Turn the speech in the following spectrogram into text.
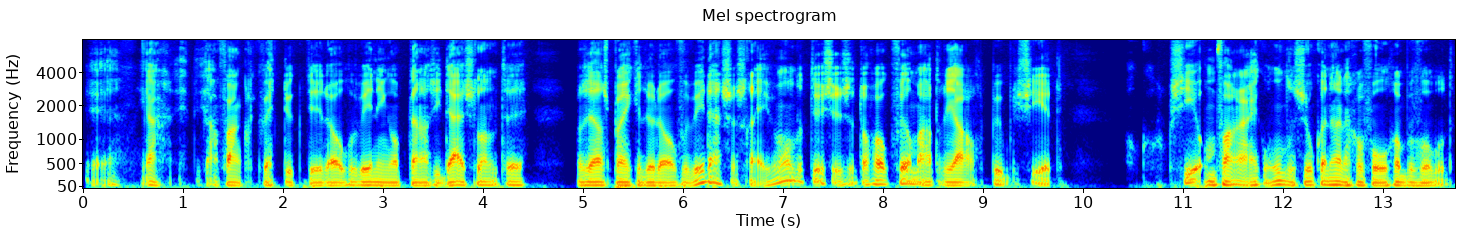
Uh, ja, aanvankelijk werd natuurlijk de overwinning op Nazi-Duitsland uh, vanzelfsprekend door de overwinnaars geschreven. Maar ondertussen is er toch ook veel materiaal gepubliceerd. Ook, ook zeer omvangrijke onderzoeken naar de gevolgen bijvoorbeeld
